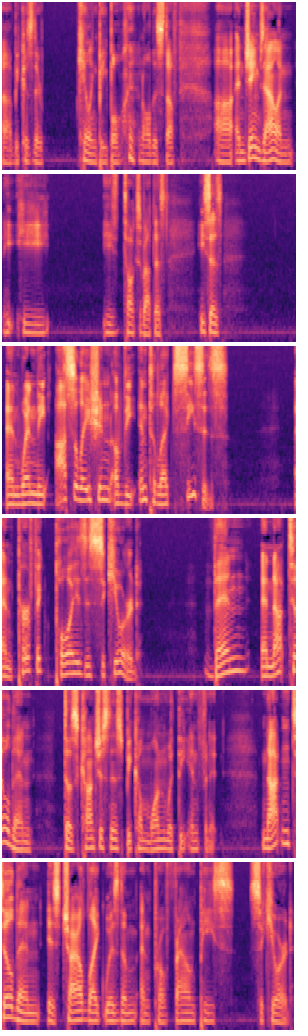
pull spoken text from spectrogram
uh, because they're killing people and all this stuff. Uh, and James Allen, he, he he talks about this. He says, "And when the oscillation of the intellect ceases, and perfect poise is secured, then and not till then does consciousness become one with the infinite." Not until then is childlike wisdom and profound peace secured.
